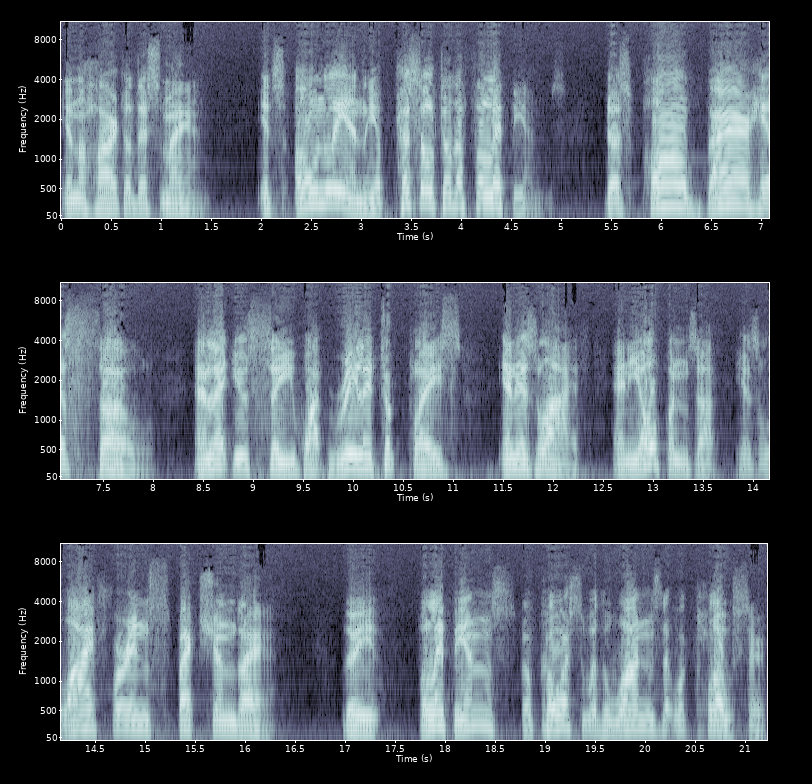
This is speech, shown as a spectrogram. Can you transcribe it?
in the heart of this man. It's only in the epistle to the Philippians does Paul bare his soul and let you see what really took place in his life. And he opens up his life for inspection there. The Philippians, of course, were the ones that were closer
